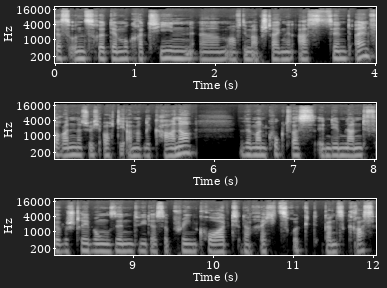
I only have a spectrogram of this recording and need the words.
dass unsere Demokratien ähm, auf dem absteigenden Ast sind, allen voran natürlich auch die Amerikaner. Wenn man guckt, was in dem Land für Bestrebungen sind, wie der Supreme Court nach rechts rückt, ganz krass.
